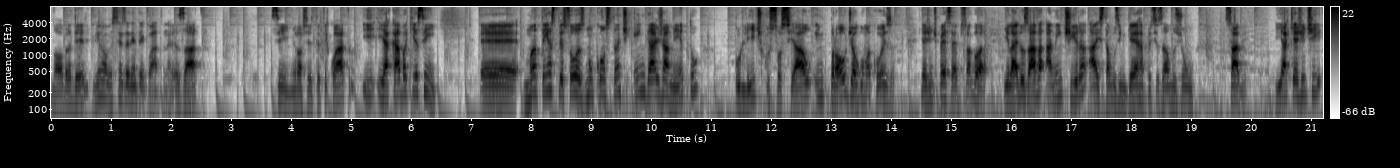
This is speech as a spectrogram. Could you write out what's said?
na obra dele. 1984, né? Exato. Sim, 1984. E, e acaba que, assim, é, mantém as pessoas num constante engajamento político, social, em prol de alguma coisa. E a gente percebe isso agora. E lá ele usava a mentira, ah, estamos em guerra, precisamos de um. Sabe? E aqui a gente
